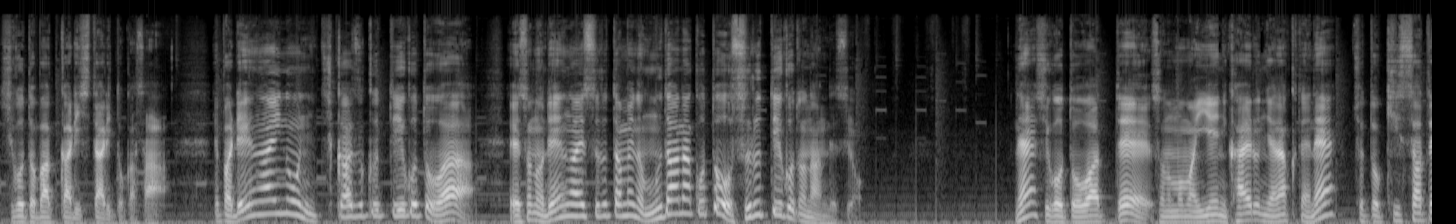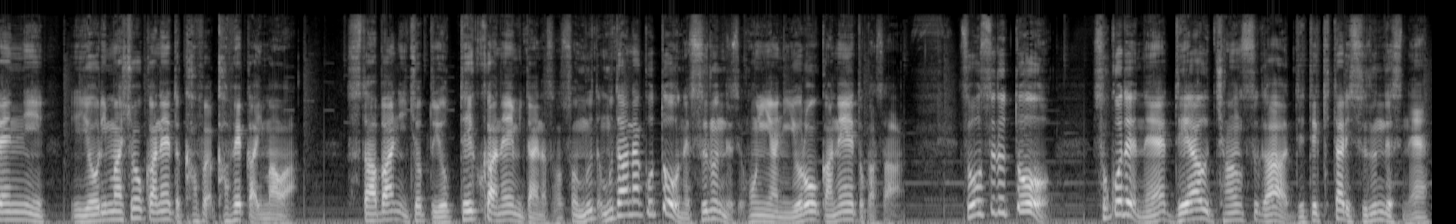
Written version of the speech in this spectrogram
仕事ばっかりしたりとかさやっぱ恋愛脳に近づくっていうことはえその恋愛するための無駄なことをするっていうことなんですよ。ね仕事終わってそのまま家に帰るんじゃなくてねちょっと喫茶店に寄りましょうかねとカフェカフェか今は。スタバにちょっと寄っていくかねみたいなその無駄なことをねするんですよ。本屋に寄ろうかねとかさ。そうするとそこでね、出会うチャンスが出てきたりするんですね。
